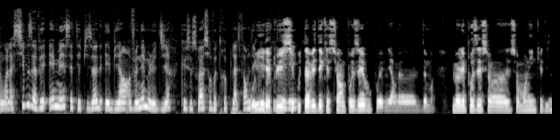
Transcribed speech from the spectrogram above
Donc voilà, si vous avez aimé cet épisode, eh bien, venez me le dire, que ce soit sur votre plateforme d'écoute Oui, et puis si vous avez des questions à me poser, vous pouvez venir me, de, me les poser sur, sur mon LinkedIn.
